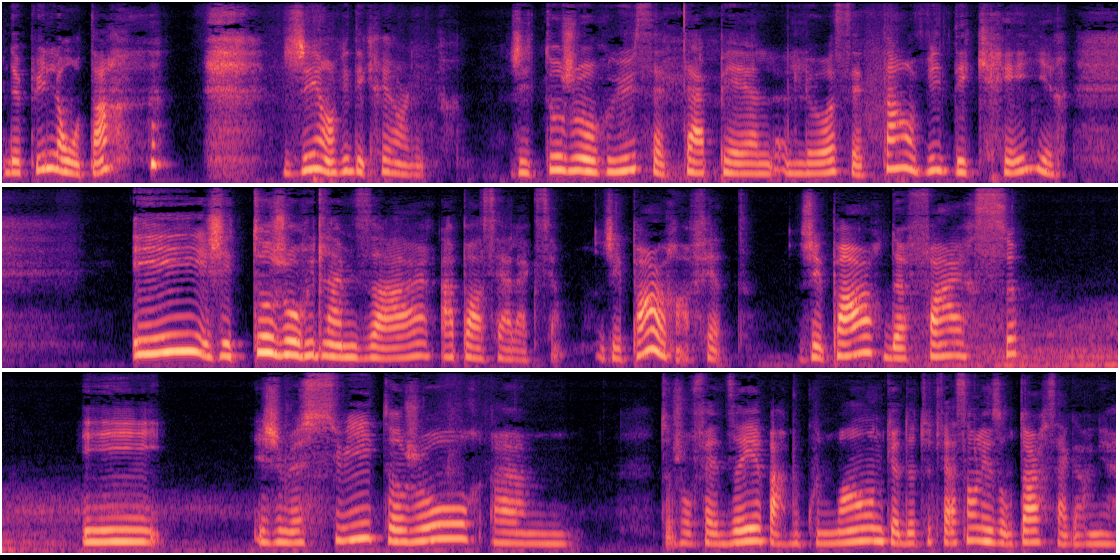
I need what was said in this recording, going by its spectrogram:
depuis longtemps, j'ai envie d'écrire un livre. J'ai toujours eu cet appel-là, cette envie d'écrire. Et j'ai toujours eu de la misère à passer à l'action. J'ai peur, en fait. J'ai peur de faire ça. Et je me suis toujours, euh, toujours fait dire par beaucoup de monde que de toute façon, les auteurs, ça gagne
